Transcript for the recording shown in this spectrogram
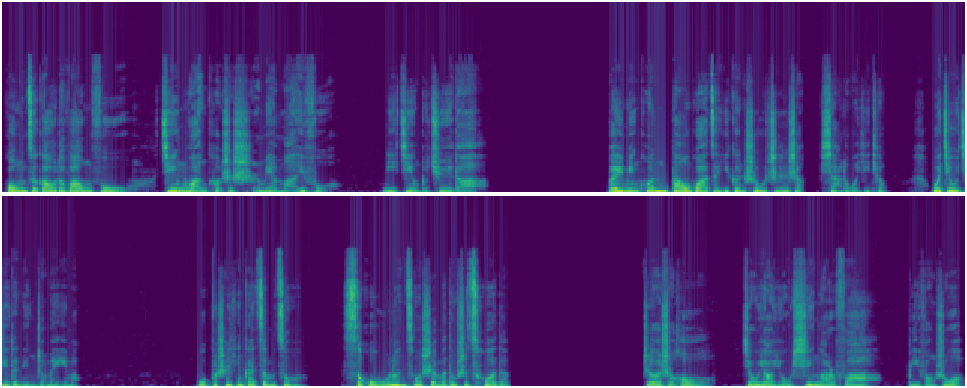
公子高的王府今晚可是十面埋伏，你进不去的。北明坤倒挂在一根树枝上，吓了我一跳。我纠结的拧着眉毛，我不知应该怎么做，似乎无论做什么都是错的。这时候就要由心而发，比方说，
